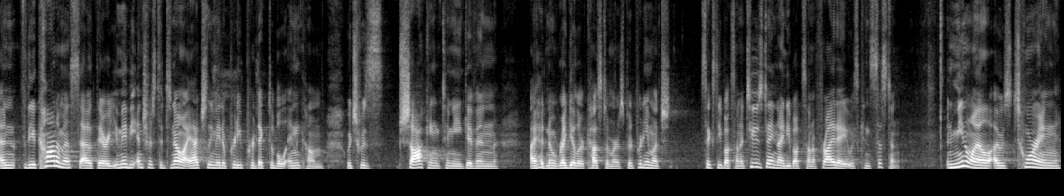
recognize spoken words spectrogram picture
And for the economists out there, you may be interested to know I actually made a pretty predictable income, which was shocking to me given I had no regular customers, but pretty much 60 bucks on a Tuesday, 90 bucks on a Friday. It was consistent. And meanwhile, I was touring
